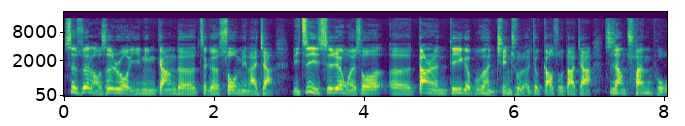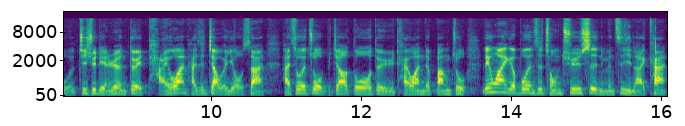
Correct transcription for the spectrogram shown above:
是，所以老师，如果以您刚的这个说明来讲，你自己是认为说，呃，当然第一个部分很清楚了，就告诉大家是让川普继续连任，对台湾还是较为友善，还是会做比较多对于台湾的帮助。另外一个部分是从趋势你们自己来看，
